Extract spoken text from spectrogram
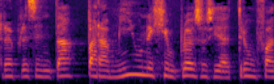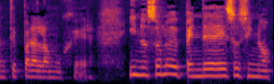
representa para mí un ejemplo de sociedad triunfante para la mujer. Y no solo depende de eso, sino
